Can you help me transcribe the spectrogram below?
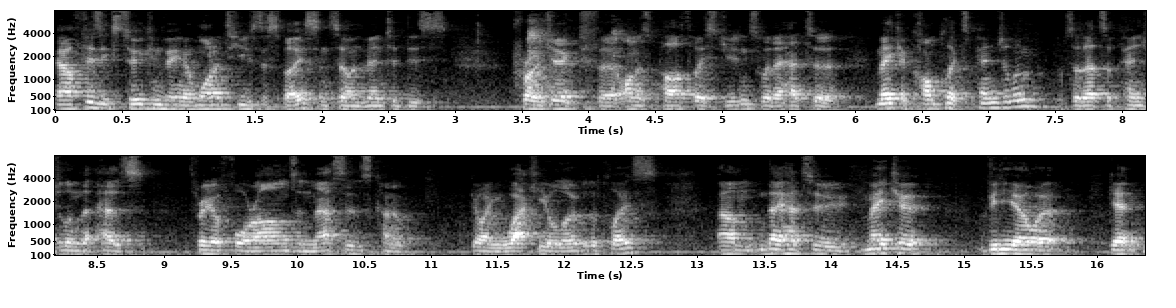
our Physics 2 convener wanted to use the space and so invented this project for Honours Pathway students where they had to make a complex pendulum. So that's a pendulum that has three or four arms and masses kind of going wacky all over the place. Um, they had to make it, video it, get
